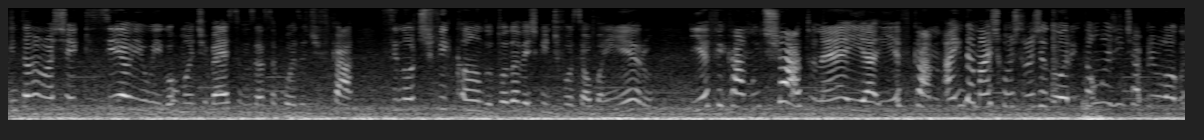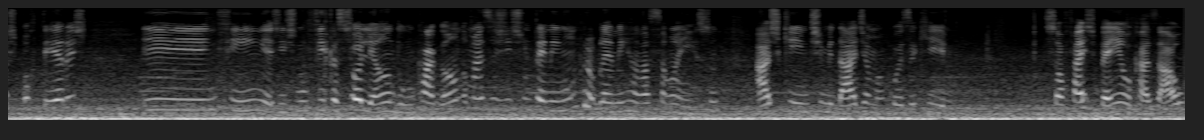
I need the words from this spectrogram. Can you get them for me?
Então eu achei que se eu e o Igor mantivéssemos essa coisa de ficar se notificando toda vez que a gente fosse ao banheiro, ia ficar muito chato, né? Ia, ia ficar ainda mais constrangedor. Então a gente abriu logo as porteiras e, enfim, a gente não fica se olhando, um cagando, mas a gente não tem nenhum problema em relação a isso. Acho que intimidade é uma coisa que só faz bem ao casal.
